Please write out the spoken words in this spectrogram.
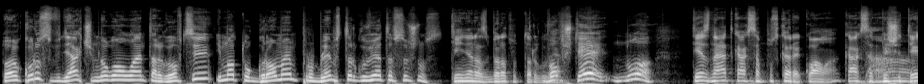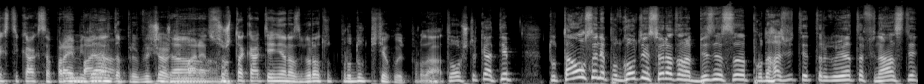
този курс видях, че много онлайн търговци имат огромен проблем с търговията всъщност. Те не разбират от търговия. Въобще, нула. Те знаят как се пуска реклама, как се Да. пише текст и как се прави Еми, банер да. да, привличаш Да. вниманието. Също така те не разбират от продуктите, които продават. Точно така. Те тотално са неподготвени в сферата на бизнеса, продажбите, търговията, финансите.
